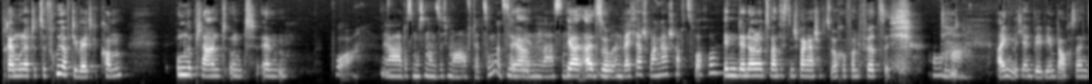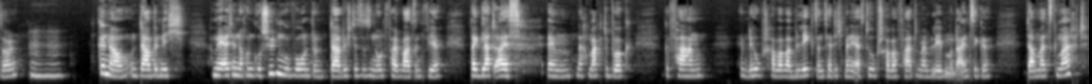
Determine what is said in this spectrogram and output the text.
drei Monate zu früh auf die Welt gekommen, ungeplant und ähm, Boah. Ja, das muss man sich mal auf der Zunge zergehen ja. lassen. Ja, also, also, in welcher Schwangerschaftswoche? In der 29. Schwangerschaftswoche von 40, Oha. die eigentlich ein Baby im Bauch sein soll. Mhm. Genau, und da bin ich, haben meine Eltern noch in Großschüden gewohnt und dadurch, dass es ein Notfall war, sind wir bei Glatteis ähm, nach Magdeburg gefahren der Hubschrauber war belegt, sonst hätte ich meine erste Hubschrauberfahrt in meinem Leben und einzige damals gemacht.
